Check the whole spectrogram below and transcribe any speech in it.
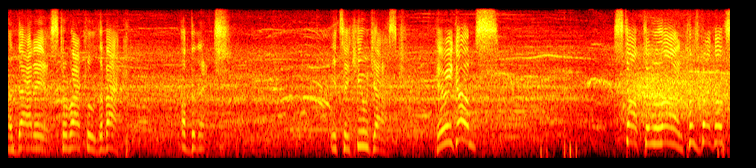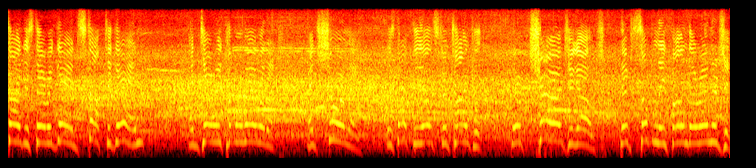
and that is to rattle the back of the net. It's a huge ask. Here he comes. Stopped in the line, comes back outside, is there again, stopped again, and Derry come away with it. And surely, is that the Ulster title? They're charging out. They've suddenly found their energy.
